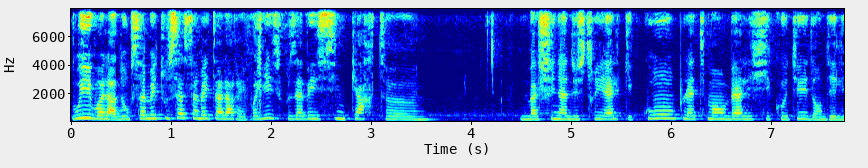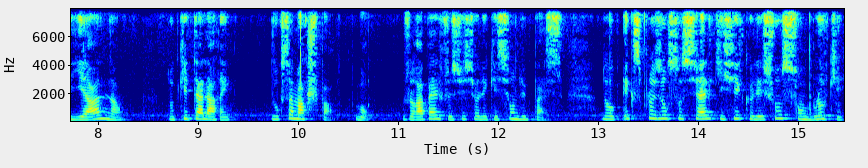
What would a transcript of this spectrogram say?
Oui, voilà, donc ça met tout ça, ça met à l'arrêt. Vous voyez, vous avez ici une carte, euh, une machine industrielle qui est complètement berlificotée dans des lianes, donc qui est à l'arrêt. Donc ça marche pas. Bon, je rappelle, je suis sur les questions du pass. Donc, explosion sociale qui fait que les choses sont bloquées.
